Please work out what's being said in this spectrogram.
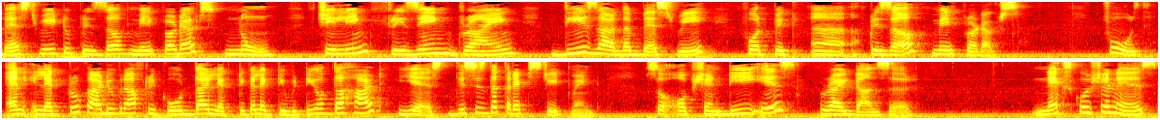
best way to preserve milk products? No. Chilling, freezing, drying, these are the best way for uh, preserve milk products. Fourth, an electrocardiograph record the electrical activity of the heart? Yes, this is the correct statement. So option D is right answer. Next question is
